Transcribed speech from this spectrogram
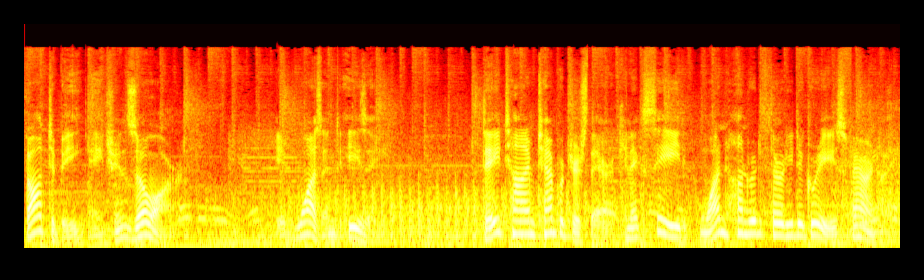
thought to be ancient Zoar. It wasn't easy. Daytime temperatures there can exceed 130 degrees Fahrenheit.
